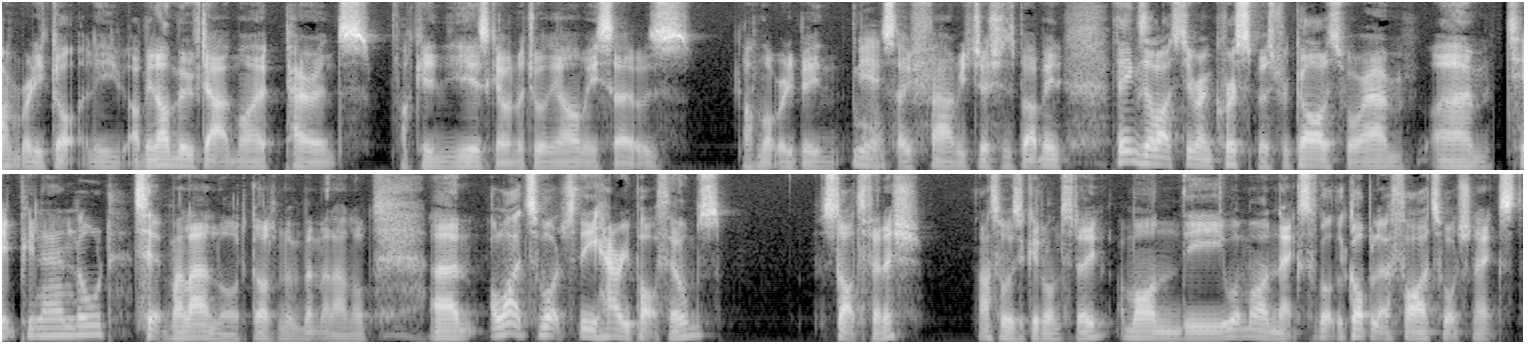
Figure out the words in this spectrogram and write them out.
I haven't really got any. I mean, I moved out of my parents fucking years ago when I joined the army, so it was. I've not really been, Yeah. say family traditions, but I mean, things I like to do around Christmas, regardless of where I am. Um, Tip your landlord. tip my landlord. God, I've never met my landlord. Um, I like to watch the Harry Potter films, start to finish. That's always a good one to do. I'm on the what am I on next? I've got the Goblet of Fire to watch next.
